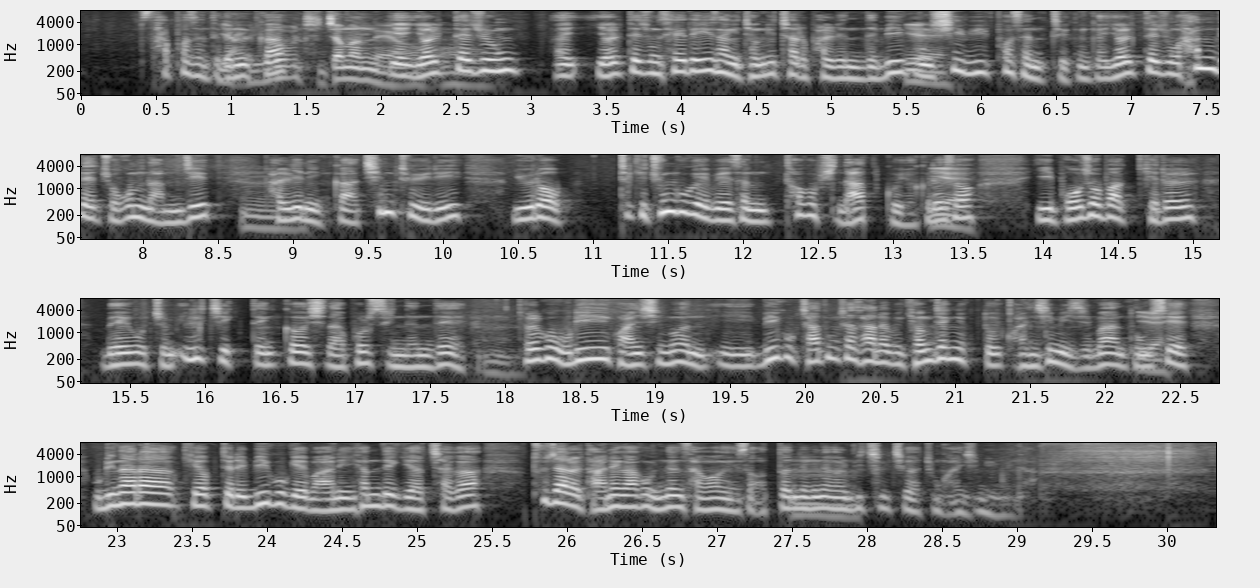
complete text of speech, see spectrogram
야, 그러니까 유럽은 진짜 많네요. 예, 열대 중 아니, 열대 중 세 대 이상이 전기차로 팔렸는데 미국은 예. 12% 그러니까 열대 중 한 대 조금 남짓 음. 팔리니까 침투율이 유럽 특히 중국에 비해서는 턱없이 낮고요. 그래서 예. 이 보조바퀴를 매우 좀 일찍 된 것이다 볼 수 있는데 음. 결국 우리 관심은 이 미국 자동차 산업의 경쟁력도 관심이지만 동시에 예. 우리나라 기업들이 미국에 많이 현대기아차가 투자를 단행하고 있는 상황에서 어떤 음. 영향을 미칠지가 좀 관심입니다.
